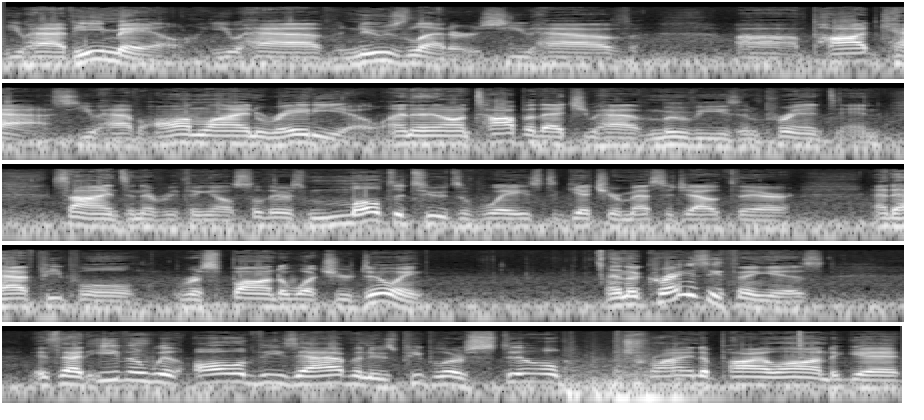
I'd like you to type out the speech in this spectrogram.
You have email. You have newsletters. You have uh, podcasts. You have online radio. And then on top of that, you have movies and print and signs and everything else. So there's multitudes of ways to get your message out there and to have people respond to what you're doing. And the crazy thing is, is that even with all of these avenues, people are still trying to pile on to get,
